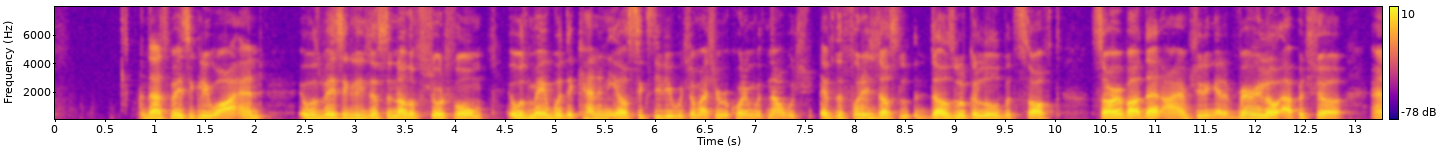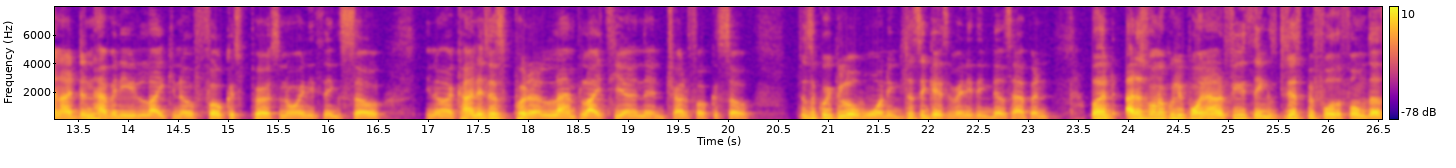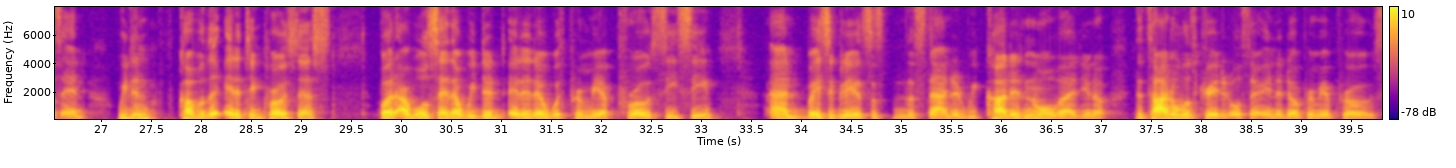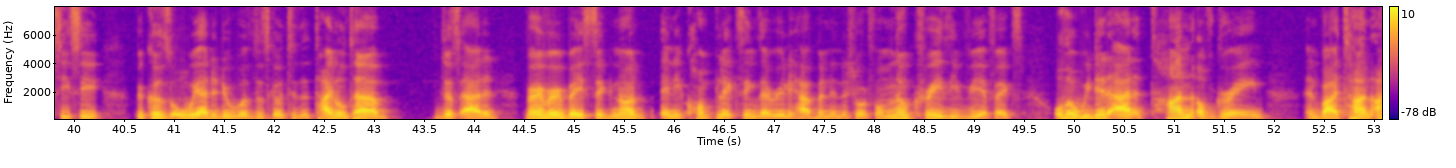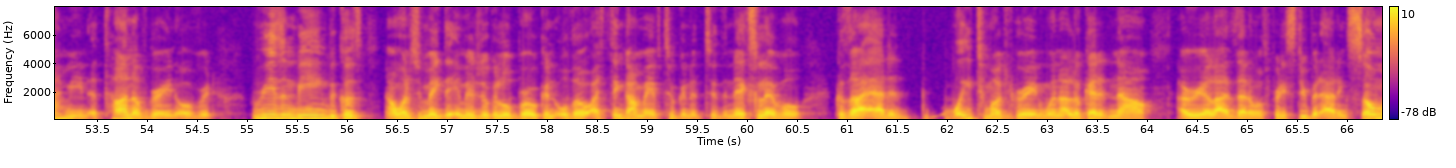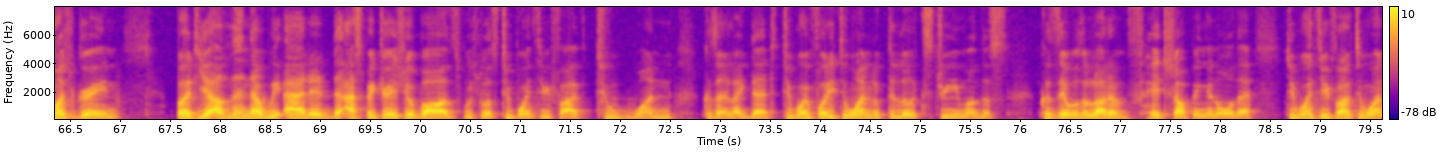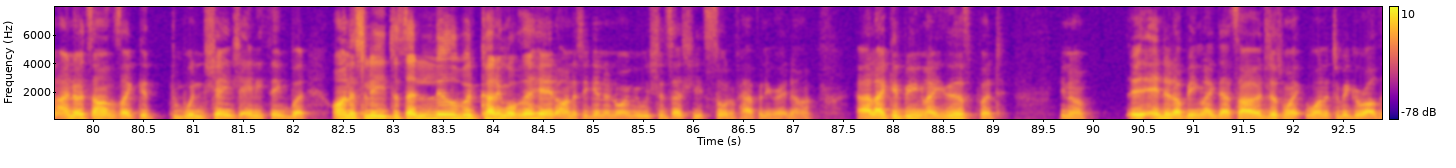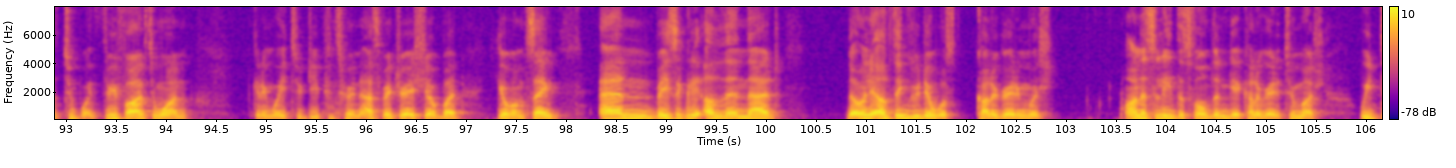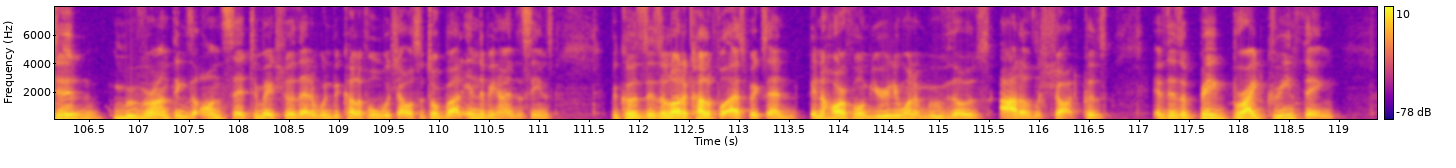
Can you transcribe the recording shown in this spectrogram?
that's basically why. And it was basically just another short film. It was made with the Canon EOS 60D, which I'm actually recording with now. Which, if the footage does does look a little bit soft, sorry about that. I am shooting at a very low aperture and I didn't have any like you know focused person or anything. So you know I kind of just put a lamp light here and then try to focus. So just a quick little warning, just in case if anything does happen. But I just want to quickly point out a few things just before the film does end. We didn't cover the editing process, but I will say that we did edit it with Premiere Pro CC. And basically, it's just the standard. We cut it and all that, you know. The title was created also in Adobe Premiere Pro CC because all we had to do was just go to the title tab, just added very very basic, not any complex things that really happened in the short film, no crazy VFX. Although we did add a ton of grain, and by ton I mean a ton of grain over it. Reason being because I wanted to make the image look a little broken. Although I think I may have taken it to the next level because I added way too much grain. When I look at it now, I realize that it was pretty stupid adding so much grain but yeah, other than that, we added the aspect ratio bars, which was 2.35 to 1, because I like that. 2.40 to 1 looked a little extreme on this, because there was a lot of head shopping and all that. 2.35 to 1, I know it sounds like it wouldn't change anything, but honestly, just a little bit cutting over the head, honestly, gonna annoy me, which is actually sort of happening right now. I like it being like this, but, you know, it ended up being like that, so I just wanted to make it rather 2.35 to 1, getting way too deep into an aspect ratio, but get what I'm saying? And basically, other than that, the only other things we did was color grading, which honestly, this film didn't get color graded too much. We did move around things on set to make sure that it wouldn't be colorful, which I also talk about in the behind the scenes, because there's a lot of colorful aspects, and in a horror film, you really want to move those out of the shot, because if there's a big bright green thing,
